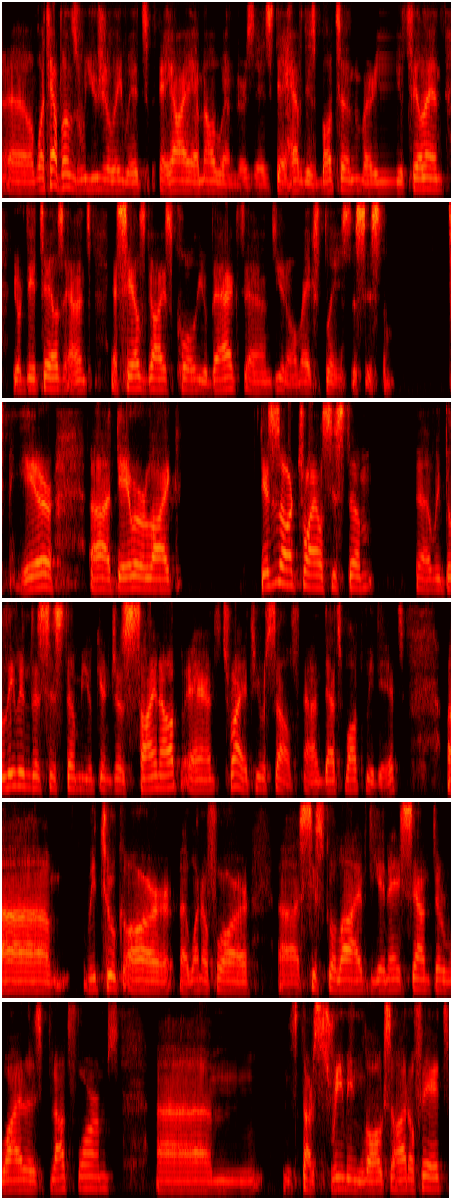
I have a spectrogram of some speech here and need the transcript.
uh, what happens usually with AI ML vendors is they have this button where you fill in your details and a sales guys call you back and you know explains the system. Here, uh, they were like, this is our trial system. Uh, we believe in the system. You can just sign up and try it yourself. And that's what we did. Um, we took our uh, one of our uh, Cisco Live DNA Center wireless platforms. Um, we start streaming logs out of it.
